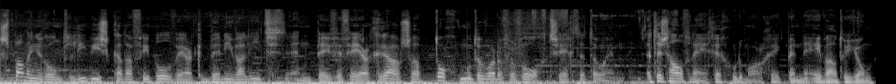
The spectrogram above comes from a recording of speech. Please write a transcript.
Spanning rond Libisch Gaddafi-bolwerk Benny Walid en PVV'er Graus had toch moeten worden vervolgd, zegt het OM. Het is half negen, goedemorgen, ik ben Ewout de Jong.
